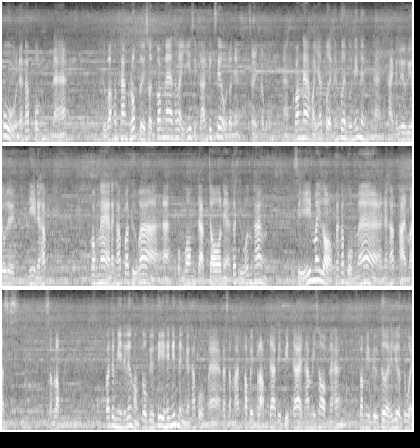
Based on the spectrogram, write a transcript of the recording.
คู่นะครับผมนะฮะ ถือว่าค่อนข้างครบเลยส่วนกล้องหน้าเท่าไหร่ 20 ล้านพิกเซลตัวเนี้ยใช่ครับผมอะกล้องหน้าขออนุญาตเปิดให้เพื่อนดูนิดนึงอะถ่ายกันเรียวๆเลยนี่นะครับ กล้องหน้านะครับก็ถือว่าอะผมมองจากจอเนี่ยก็ถือว่าค่อนข้างสีไม่หลอกนะครับผมอ่านะครับ ถ่ายมาสำหรับก็จะมีในเรื่องของตัวบิวตี้ให้นิดหนึ่งนะครับผมอ่าก็สามารถเข้าไปปรับได้ไปปิดได้ถ้าไม่ชอบนะฮะ ก็มีฟิลเตอร์ให้เลือกด้วย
